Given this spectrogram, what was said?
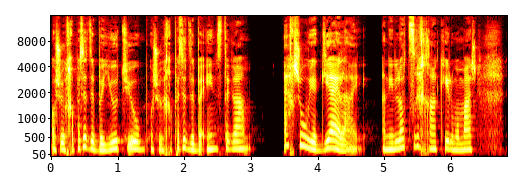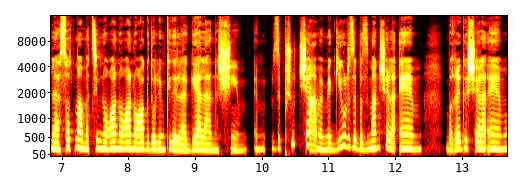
או שהוא יחפש את זה ביוטיוב, או שהוא יחפש את זה באינסטגרם, איכשהו הוא יגיע אליי. אני לא צריכה כאילו ממש לעשות מאמצים נורא נורא נורא גדולים כדי להגיע לאנשים. הם, זה פשוט שם, הם יגיעו לזה בזמן שלהם, ברגע שלהם.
